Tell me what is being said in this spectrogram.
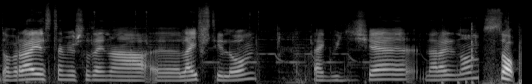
Dobra, jestem już tutaj na y, lifestylu. Tak jak widzicie, na razie, no stop.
